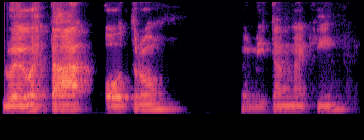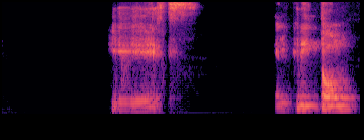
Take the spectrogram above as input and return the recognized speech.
luego está otro, permítanme aquí, que es el critón.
